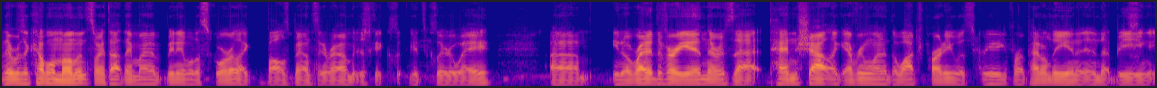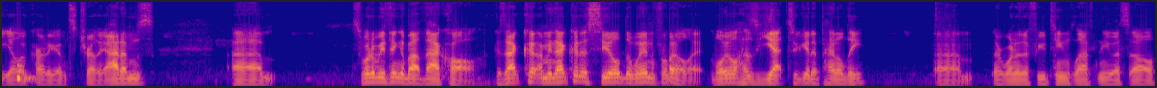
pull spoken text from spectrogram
there was a couple moments where I thought they might have been able to score, like balls bouncing around, but just get gets cleared away. Um, you know, right at the very end, there was that pen shout, like everyone at the watch party was screaming for a penalty, and it ended up being a yellow card against Charlie Adams. Um, so, what do we think about that call? Because that could, I mean, that could have sealed the win for Loyal. Loyal has yet to get a penalty. Um, they're one of the few teams left in the USL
